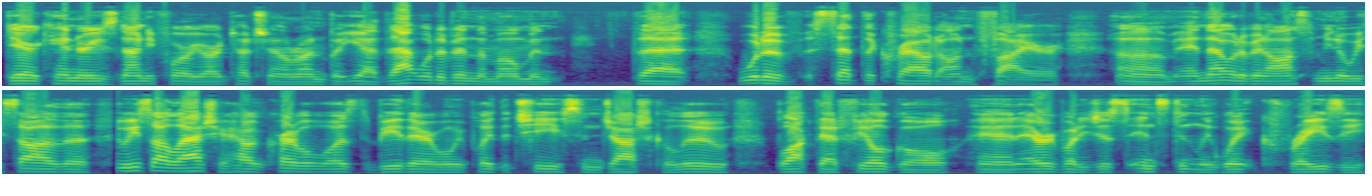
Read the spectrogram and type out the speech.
Derrick Henry's 94-yard touchdown run. But yeah, that would have been the moment that would have set the crowd on fire, um, and that would have been awesome. You know, we saw the we saw last year how incredible it was to be there when we played the Chiefs and Josh Kalu blocked that field goal, and everybody just instantly went crazy.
